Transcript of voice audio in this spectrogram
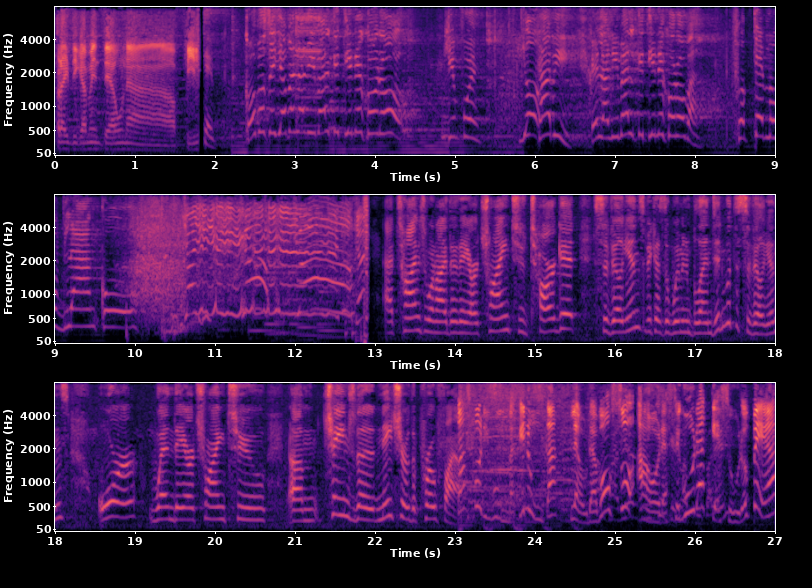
prácticamente a una pila. ¿Cómo se llama el animal que tiene joroba? ¿Quién fue? Yo. Javi, el animal que tiene joroba. Foctemo blanco. At times when either they are trying to target civilians because the women blend in with the civilians, or when they are trying to um, change the nature of the profile. Más moribunda que nunca, Laura Bozo ahora asegura que es europea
